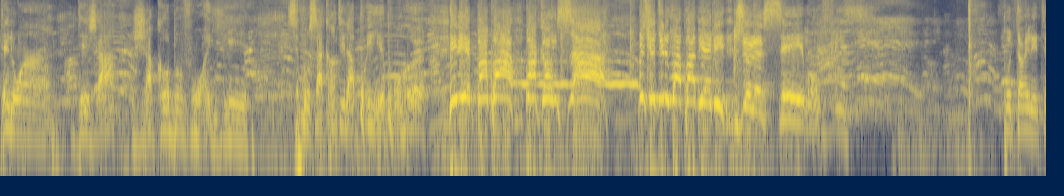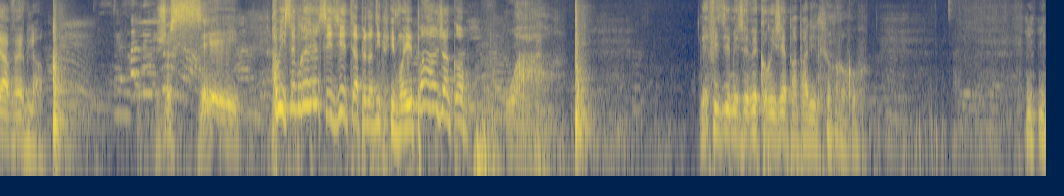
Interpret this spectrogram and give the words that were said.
de loin, déjà, Jacob voyait. C'est pour ça quand il a prié pour eux, il dit, papa, pas comme ça. Puisque tu ne vois pas bien, il dit, je le sais, mon fils. Pourtant, il était aveugle. Je sais. Ah oui, c'est vrai, ses yeux étaient à peine Il ne voyait pas, Jacob. Waouh. Le fils dit, mais je vais corriger, papa dit, non.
